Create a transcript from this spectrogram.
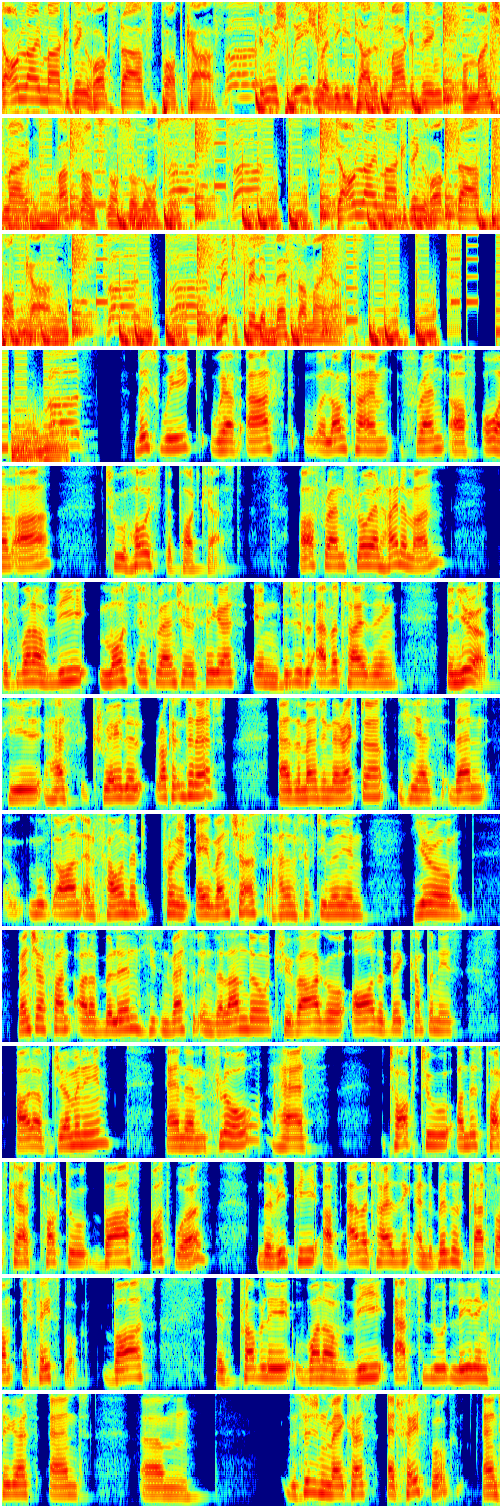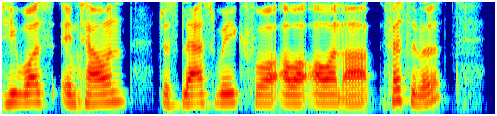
Der Online Marketing Rockstars Podcast. Im Gespräch über digitales Marketing und manchmal, was sonst noch so los ist. Der Online Marketing Rockstars Podcast. Mit Philipp Westermeier. This week we have asked a long-time friend of OMR to host the podcast. Our friend Florian Heinemann is one of the most influential figures in digital advertising in Europe. He has created Rocket Internet as a managing director. He has then moved on and founded Project A Ventures, a 150 million euro venture fund out of Berlin. He's invested in Zalando, Trivago, all the big companies out of Germany. And um, Flo has talked to, on this podcast, talked to Boz Bosworth, the VP of advertising and the business platform at Facebook. Boz is probably one of the absolute leading figures and um, decision makers at Facebook. And he was in town just last week for our OMR festival.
